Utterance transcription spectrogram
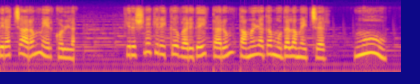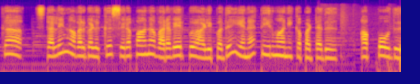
பிரச்சாரம் மேற்கொள்ள கிருஷ்ணகிரிக்கு வருகை தரும் தமிழக முதலமைச்சர். மு. க. ஸ்டாலின் அவர்களுக்கு சிறப்பான வரவேற்பு அளிப்பது என தீர்மானிக்கப்பட்டது. அப்போது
